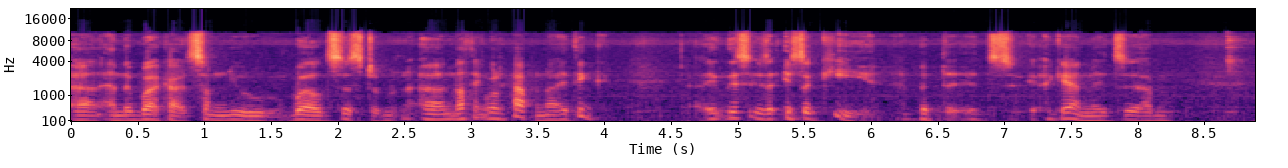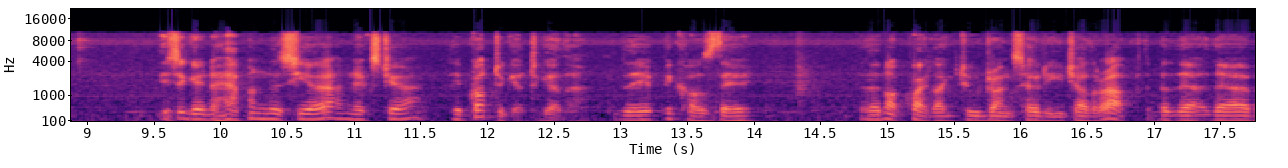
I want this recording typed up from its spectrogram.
uh, and they work out some new world system, uh, nothing will happen. I think this is is a key, but it's again, it's um, is it going to happen this year, next year? They've got to get together. They because they they're not quite like two drunks holding each other up, but they're they're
